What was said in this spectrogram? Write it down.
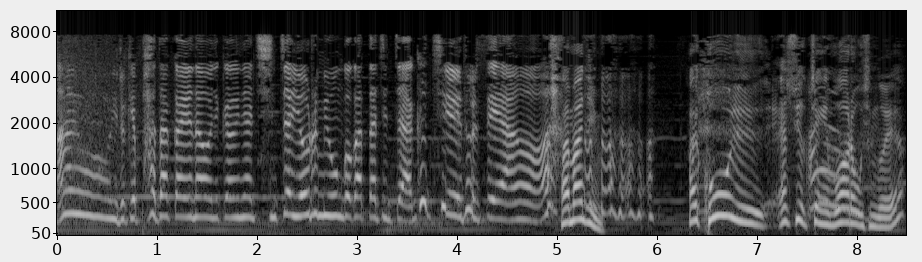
아유 이렇게 바닷가에 나오니까 그냥 진짜 여름이 온 것 같다 진짜 그치 돌쇠야 어. 아, 마님. 아, 고을 해수욕장에 뭐 하러 오신 거예요?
